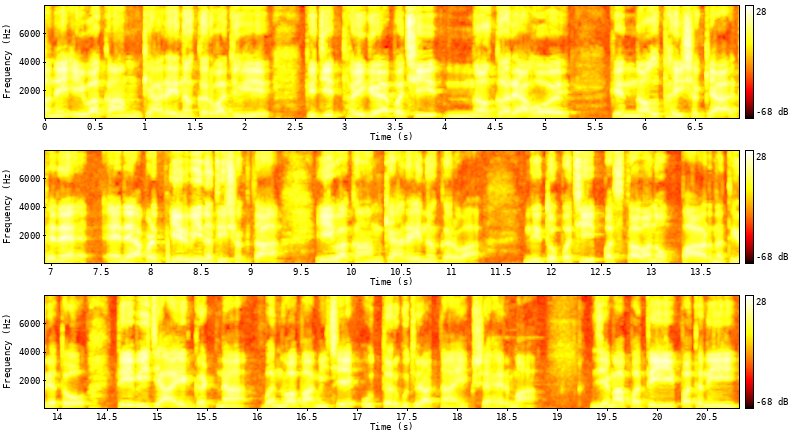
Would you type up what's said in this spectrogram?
અને એવા કામ ક્યારેય ન કરવા જોઈએ કે જે થઈ ગયા પછી ન કર્યા હોય, કે ન થઈ શક્યા, તેને, એને આપણે ફેરવી નથી શકતા. એવા કામ ક્યારેય ન કરવા. નહીં તો પછી પસ્તાવાનો પાર નથી રહેતો. તેવી જ આ એક ઘટના બનવા પામી છે ઉત્તર ગુજરાતના એક શહેરમાં, જેમાં પતિ, પત્ની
